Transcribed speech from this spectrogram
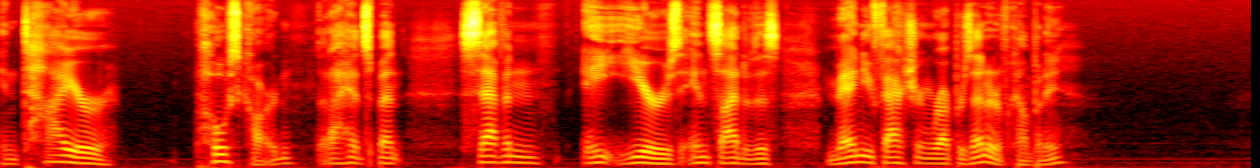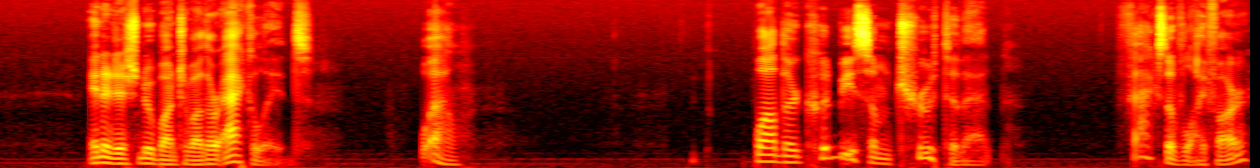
entire postcard that I had spent seven, eight years inside of this manufacturing representative company, in addition to a bunch of other accolades. Well, while there could be some truth to that, Facts of life are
